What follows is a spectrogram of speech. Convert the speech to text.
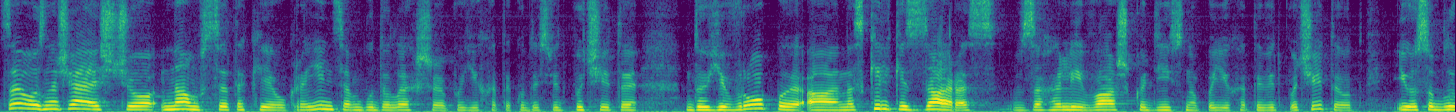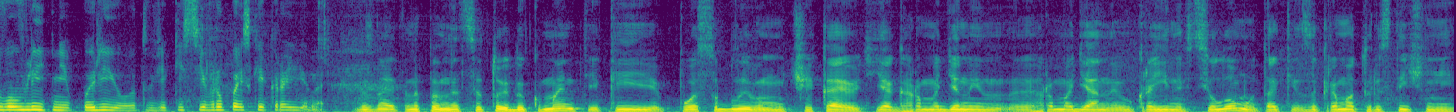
Це означає, що нам все-таки українцям буде легше поїхати кудись відпочити до Європи. А наскільки зараз взагалі важко дійсно поїхати відпочити, от і особливо в літній період в якісь європейські країни? Ви знаєте, напевне, це той документ, який по особливому чекають як громадяни, громадяни України в цілому, так і зокрема туристичні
